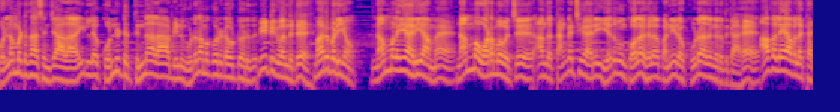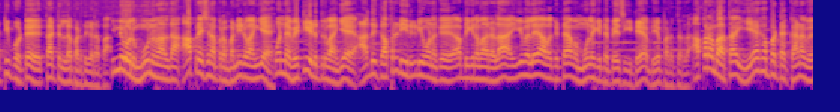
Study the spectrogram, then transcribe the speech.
கொல்ல மட்டும் தான் செஞ்சாளா? இல்ல கொன்னுட்டு தின்னாலா அப்படின்னு கூட நமக்கு ஒரு டவுட் வருது. வீட்டுக்கு வந்துட்டு மறுபடியும் நம்மளையும் அறியாம நம்ம உடம்ப வச்சு அந்த தங்கச்சிக்காரி எதுவும் கொலைகளை பண்ணிட கூடாதுங்கிறதுக்காக அவளே அவளை கட்டி போட்டு கட்டில படுத்து கிடப்பா. இன்னும் ஒரு மூணு நாள் தான். ஆபரேஷன் அப்புறம் பண்ணிடுவாங்க. உன்னை வெட்டி எடுத்துருவாங்க. அதுக்கப்புறம் இருக்கடி உனக்கு அப்படிங்கிற மாதிரி எல்லாம் இவளே அவகிட்ட அவன் மூளை கிட்ட பேசிக்கிட்டே அப்படியே படுத்துறா அப்புறம் பார்த்தா ஏகப்பட்ட கனவு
